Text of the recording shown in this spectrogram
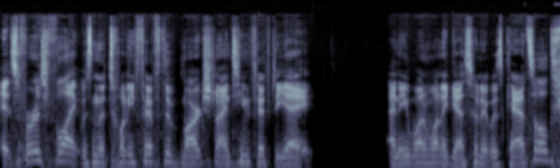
its first flight was on the 25th of march 1958 anyone want to guess when it was canceled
